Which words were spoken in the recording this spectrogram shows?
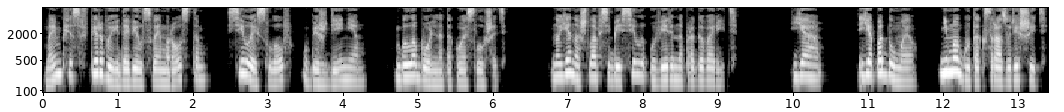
Мемфис впервые давил своим ростом, силой слов, убеждением. Было больно такое слушать. Но я нашла в себе силы уверенно проговорить. «Я... я подумаю. Не могу так сразу решить».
